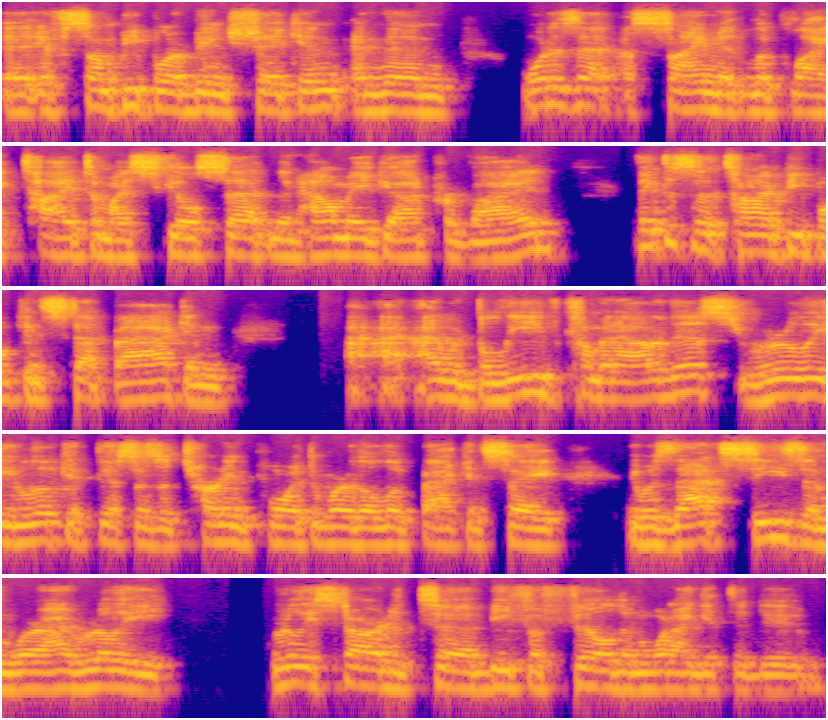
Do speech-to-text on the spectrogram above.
uh, if some people are being shaken, and then what does that assignment look like tied to my skill set, and then how may God provide? I think this is a time people can step back and I, I, would believe coming out of this, really look at this as a turning point where they'll look back and say, it was that season where I really, really started to be fulfilled in what I get to do.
